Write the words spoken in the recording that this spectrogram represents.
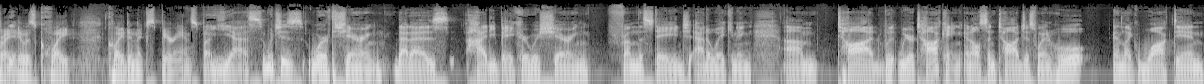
Right? It was quite quite an experience, but Yes, which is worth sharing that as Heidi Baker was sharing from the stage at Awakening, um, Todd, we were talking, and all of a sudden Todd just went, whoa, and like walked in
